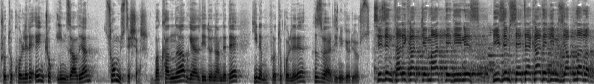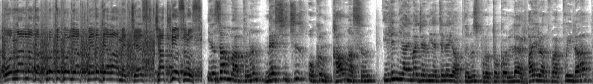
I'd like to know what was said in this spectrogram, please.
protokolleri en çok imzalayan son müsteşar. Bakanlığa geldiği dönemde de yine bu protokollere hız verdiğini görüyoruz. Sizin tarikat, cemaat dediğiniz, bizim STK dediğimiz yapılarla onlarla da protokol yapmaya da devam edeceğiz. Çatlıyorsunuz. İnsan Vakfı'nın mescitsiz okul kalmasın, ilim yayma cemiyetiyle yaptığınız protokoller, Hayrat Vakfı'yla,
